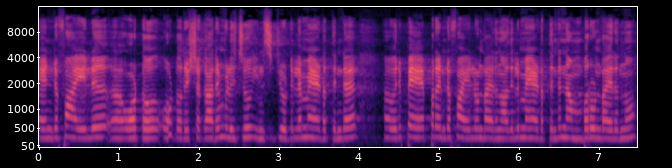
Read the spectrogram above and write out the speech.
എന്റെ ഫയൽ ഓട്ടോ ഓട്ടോറിക്ഷക്കാരൻ വിളിച്ചു. ഇൻസ്റ്റിറ്റ്യൂട്ടിലെ മേഡത്തിന്റെ ഒരു പേപ്പർ എന്റെ ഫയലുണ്ടായിരുന്നു അതിൽ മേഡത്തിന്റെ നമ്പർ ഉണ്ടായിരുന്നു.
